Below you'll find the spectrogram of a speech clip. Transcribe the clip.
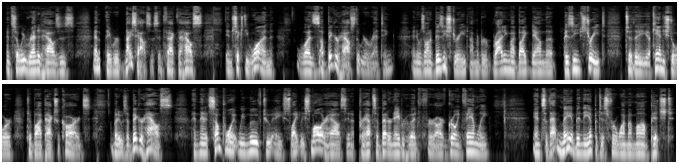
And so we rented houses and they were nice houses. In fact, the house in 61 was a bigger house that we were renting. and it was on a busy street. I remember riding my bike down the busy street to the uh, candy store to buy packs of cards. But it was a bigger house. And then at some point we moved to a slightly smaller house in a, perhaps a better neighborhood for our growing family. And so that may have been the impetus for why my mom pitched,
